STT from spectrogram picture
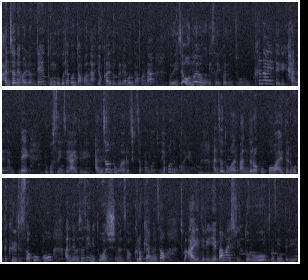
안전에 관련된 동국을 해본다거나 역할극을 해본다거나 또는 이제 언어 영역에서 이거는 좀 큰 아이들이 가능한데 이것은 이제 아이들이 안전 동화를 직접 한번 좀 해보는 거예요. 안전 동화를 만들어보고 아이들을 거기다 글도 써보고 안 되면 선생님이 도와주시면서 그렇게 하면서 좀 아이들이 예방할 수 있도록 선생님들이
